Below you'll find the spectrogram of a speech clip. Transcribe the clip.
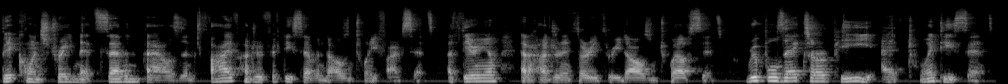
Bitcoin's trading at $7,557.25. Ethereum at $133.12. Ripple's XRP at 20 cents.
